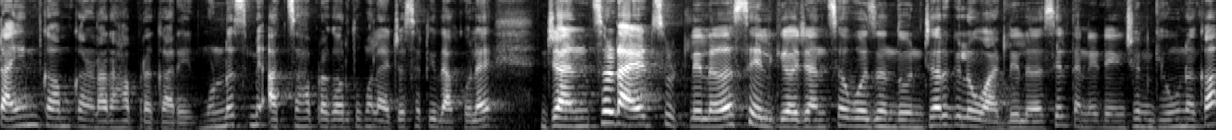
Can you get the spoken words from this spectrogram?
टाईम काम करणारा हा प्रकार आहे. म्हणूनच मी आजचा हा प्रकार तुम्हाला याच्यासाठी दाखवला आहे ज्यांचं डाएट सुटलेलं असेल किंवा ज्यांचं वजन दोन चार किलो वाढलेलं असेल त्यांनी टेन्शन घेऊ नका.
